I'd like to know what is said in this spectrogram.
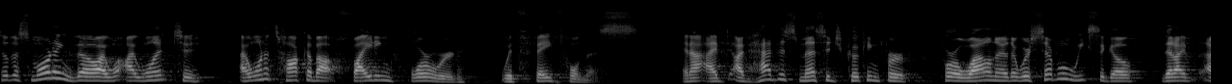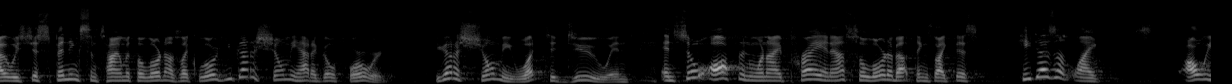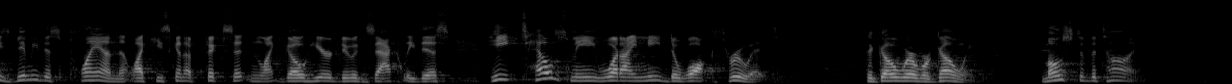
So this morning, though, I, w- I want to I want to talk about fighting forward with faithfulness. And I, have I've had this message cooking for, for a while now. There were several weeks ago that I, I was just spending some time with the Lord, and I was like, Lord, you got to show me how to go forward. You got to show me what to do. And, and so often when I pray and ask the Lord about things like this, He doesn't like always give me this plan that like He's going to fix it and like go here, do exactly this. He tells me what I need to walk through it to go where we're going most of the time.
